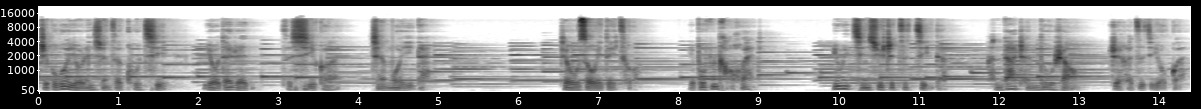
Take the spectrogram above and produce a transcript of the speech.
只不过有人选择哭泣，有的人则习惯沉默以待。这无所谓对错，也不分好坏，因为情绪是自己的，很大程度上只和自己有关。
